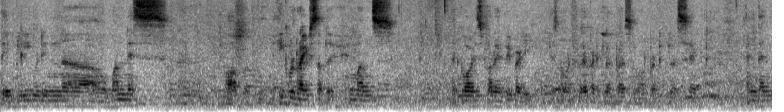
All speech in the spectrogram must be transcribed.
they believed in uh, oneness of equal rights of the humans, that God is for everybody, is not for a particular person or particular sect. And then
